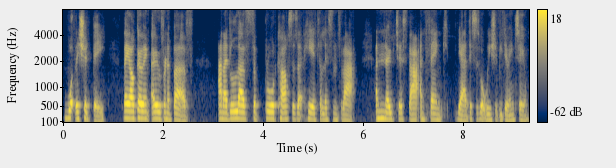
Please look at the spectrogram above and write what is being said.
what they should be. They are going over and above and I'd love for broadcasters up here to listen to that and notice that and think, yeah, this is what we should be doing too.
